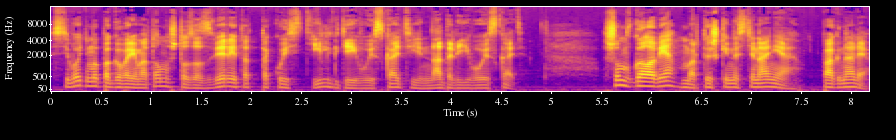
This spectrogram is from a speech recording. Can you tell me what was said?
Сегодня мы поговорим о том, что за зверь этот такой стиль, где его искать и надо ли его искать. Шум в голове, мартышки на стенания. Погнали!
